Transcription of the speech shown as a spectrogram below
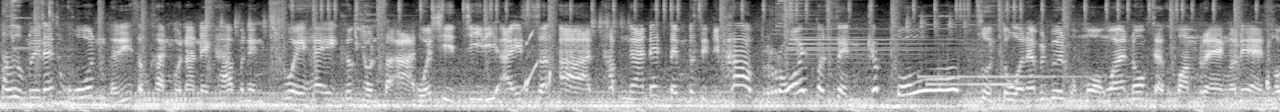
เติมเลยนะทุกคน และที่สำคัญกว่านั้นนะครับมันยังช่วยให้เครื่องยนต์สะอาด หัวฉีด GDI สะอาดทำงานได้เต็มประสิทธิภาพ 100%ครับผมส่วนตัวนะเพื่อนๆผมมองว่านอกจากความแรงแล้วเนี่ยเขา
